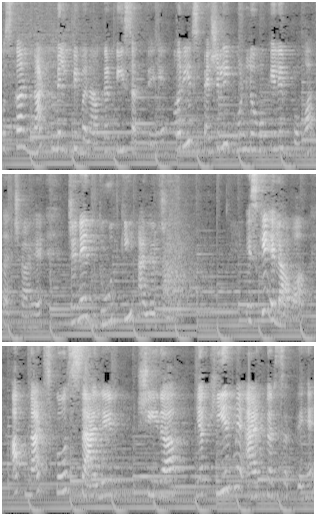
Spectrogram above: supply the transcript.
उसका नट मिल्क भी बनाकर पी सकते हैं और ये स्पेशली उन लोगों के लिए बहुत अच्छा है जिन्हें दूध की एलर्जी है। इसके अलावा आप नट्स को सैलेड शीरा या खीर में ऐड कर सकते हैं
